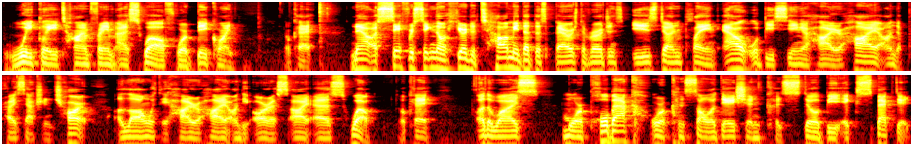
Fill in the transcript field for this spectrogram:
weekly time frame as well for Bitcoin. Okay. Now, a safer signal here to tell me that this bearish divergence is done playing out would be seeing a higher high on the price action chart, along with a higher high on the RSI as well. Okay. Otherwise, more pullback or consolidation could still be expected.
